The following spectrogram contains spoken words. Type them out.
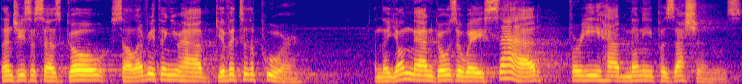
then Jesus says, Go, sell everything you have, give it to the poor. And the young man goes away sad, for he had many possessions.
